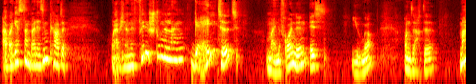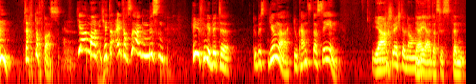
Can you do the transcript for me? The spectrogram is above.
Aber gestern bei der SIM-Karte und habe ich eine Viertelstunde lang gehatet. Und meine Freundin ist jünger und sagte, Mann, sag doch was. Ja, Mann, ich hätte einfach sagen müssen, hilf mir bitte. Du bist jünger, du kannst das sehen. Ja, schlechte Laune. Ja, ja, das ist dann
